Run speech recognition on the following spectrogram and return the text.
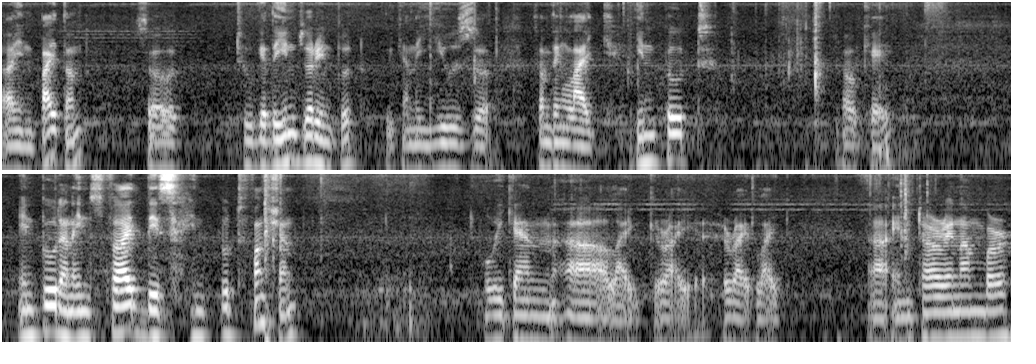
uh, in Python. So to get the user input we can use uh, something like input. Okay. Input and inside this input function we can uh, like write write like uh, enter a number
